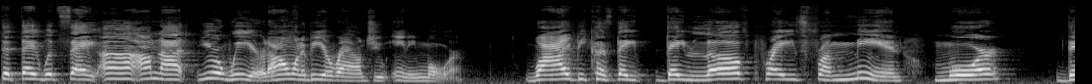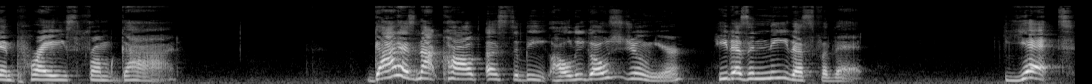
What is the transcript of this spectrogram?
that they would say, uh, I'm not, you're weird. I don't want to be around you anymore. Why? Because they they love praise from men more than praise from God. God has not called us to be Holy Ghost Jr., He doesn't need us for that. Yet,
